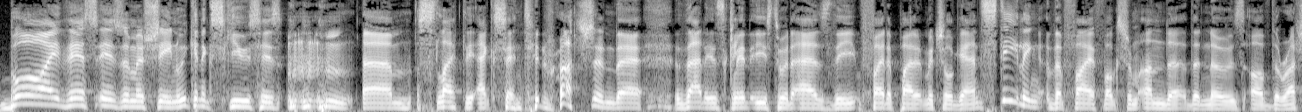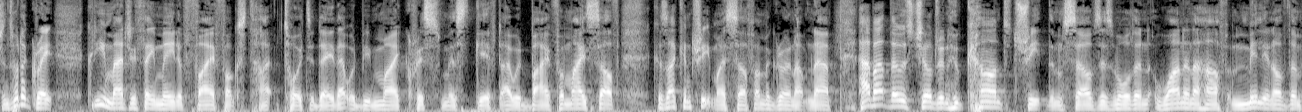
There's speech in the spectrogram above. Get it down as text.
Boy, this is a machine. We can excuse his um, slightly accented Russian there. That is Clint Eastwood as the fighter pilot Mitchell Gant stealing the Firefox from under the nose of the Russians. What a great. Could you imagine if they made a Firefox t- toy today? That would be my Christmas gift I would buy for myself because I can treat myself. I'm a grown up now. How about those children who can't treat themselves? There's more than one and a half million of them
